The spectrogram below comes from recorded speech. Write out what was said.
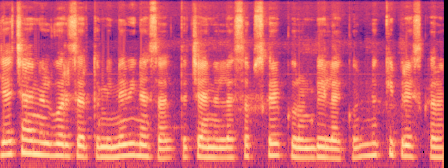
या चॅनलवर जर तुम्ही नवीन असाल तर चॅनलला सबस्क्राईब करून बेल आयकॉन नक्की प्रेस करा.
